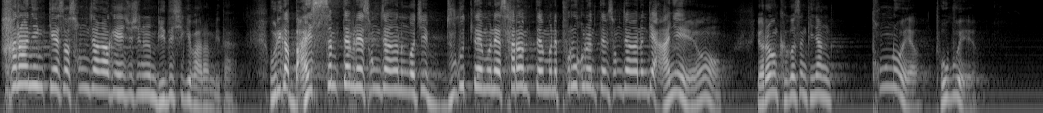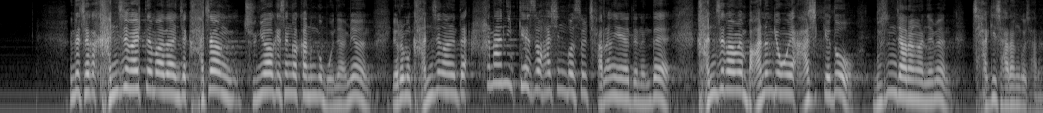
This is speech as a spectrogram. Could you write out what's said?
하나님께서 성장하게 해주시는 믿으시기 바랍니다. 우리가 말씀 때문에 성장하는 거지 누구 때문에 사람 때문에 프로그램 때문에 성장하는 게 아니에요. 여러분 그것은 그냥 통로예요, 도구예요. 근데 제가 간증할 때마다 이제 가장 중요하게 생각하는 건 뭐냐면 여러분 간증하는데 하나님께서 하신 것을 자랑해야 되는데 간증하면 많은 경우에 아쉽게도 무슨 자랑하냐면 자기 잘한 거 자랑.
